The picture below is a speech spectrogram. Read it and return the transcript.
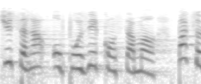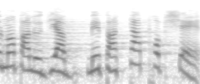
tu seras opposé constamment, pas seulement par le diable, mais par ta propre chair.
